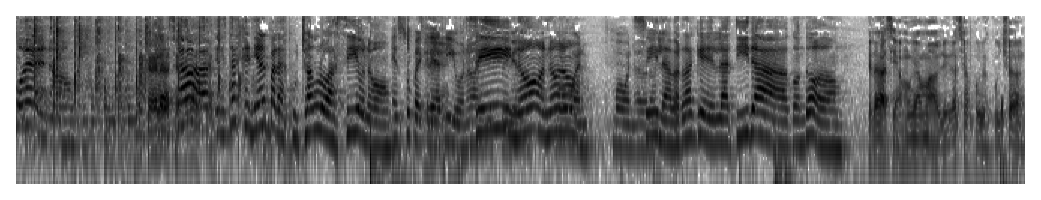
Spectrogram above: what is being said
Bueno. Muchas gracias, Está, gracias. está genial para escucharlo así o no. Es súper creativo, ¿no? Sí, no, no, Muy no. bueno, muy bueno. Sí, verdad. la verdad que la tira con todo. Gracias, muy amable, gracias por escuchar.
